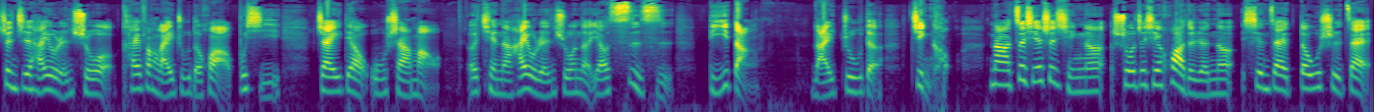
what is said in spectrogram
甚至还有人说，开放莱猪的话，不惜摘掉乌纱帽，而且呢，还有人说呢，要誓死抵挡莱猪的进口。那这些事情呢，说这些话的人呢，现在都是在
